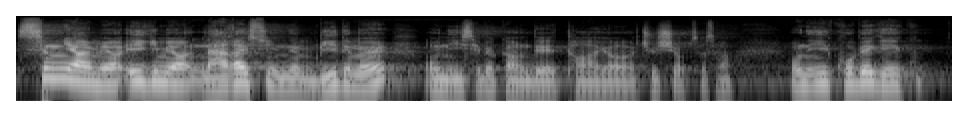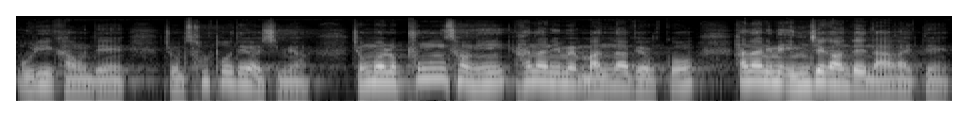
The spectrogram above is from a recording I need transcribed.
승리하며 이기며 나갈 수 있는 믿음을 오늘 이 새벽 가운데 더하여 주시옵소서. 오늘 이 고백이 우리 가운데 좀 선포되어 지며 정말로 풍성히 하나님을 만나 배웠고 하나님의 임재 가운데 나아갈 때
